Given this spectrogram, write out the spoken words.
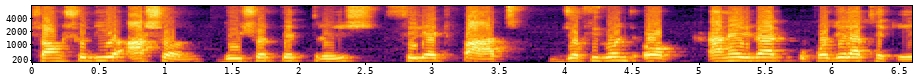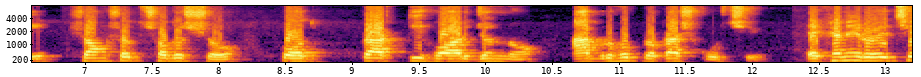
সংসদীয় আসন দুইশো তেত্রিশ, সিলেট পাঁচ, জকিগঞ্জ ও কানেরঘাট উপজেলা থেকে সংসদ সদস্য পদ প্রার্থী হওয়ার জন্য আগ্রহ প্রকাশ করছি। এখানে রয়েছে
